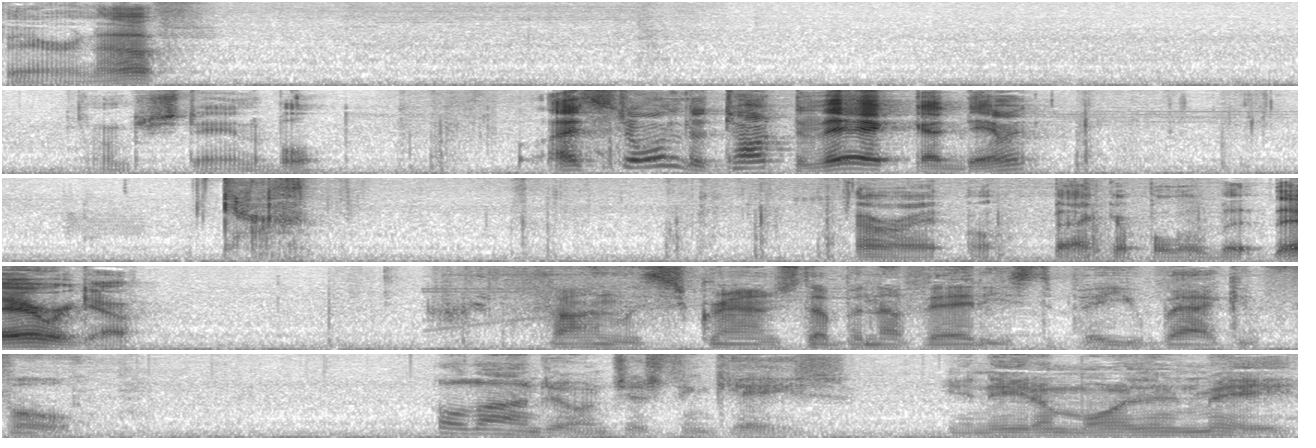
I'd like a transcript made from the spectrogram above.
Fair enough. Understandable. I still wanted to talk to Vik, God damn it! Alright, I'll back up a little bit. There we go. Finally scrounged up enough eddies to pay you back in full. Hold on to them just in case. You need them more than me.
